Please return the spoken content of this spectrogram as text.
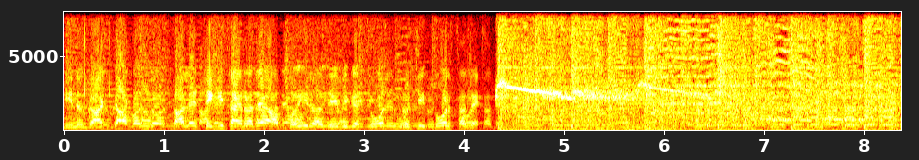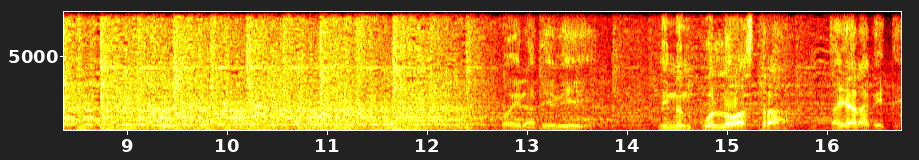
ನೀನು ಗಡ್ಡ ಬಂದವ್ರ ತಲೆ ತೆಗಿತಾ ಇರೋದೆ ಆ ಬೈರ ದೇವಿಗೆ ಸೋಲಿನ ರುಚಿ ತೋರಿಸದೆ. ಭೈರಾದೇವಿ ನಿನ್ನನ್ನು ಕೊಲ್ಲೋ ಅಸ್ತ್ರ ತಯಾರಾಗೈತೆ.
